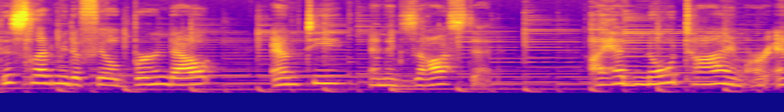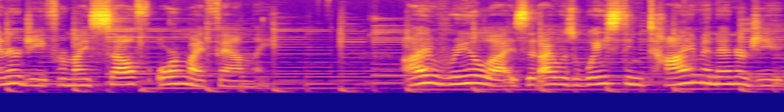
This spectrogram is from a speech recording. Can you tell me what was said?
This led me to feel burned out, empty, and exhausted. I had no time or energy for myself or my family. I realized that I was wasting time and energy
